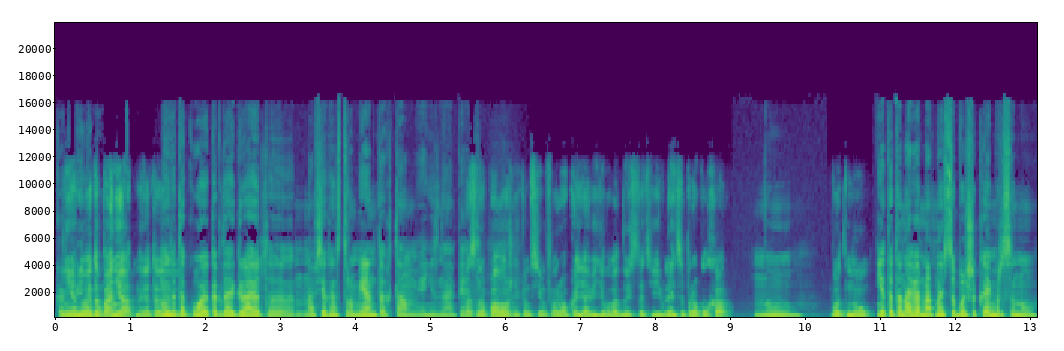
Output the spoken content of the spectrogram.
как не, минимум. ну это понятно. Это, Ну это такое, когда играют э, на всех инструментах, там, я не знаю, опять. Основоположником симфорока, я видел в одной статье, является Прокол Харм. Ну, Вот ну. нет, это, наверное, относится больше к Эмерсону.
